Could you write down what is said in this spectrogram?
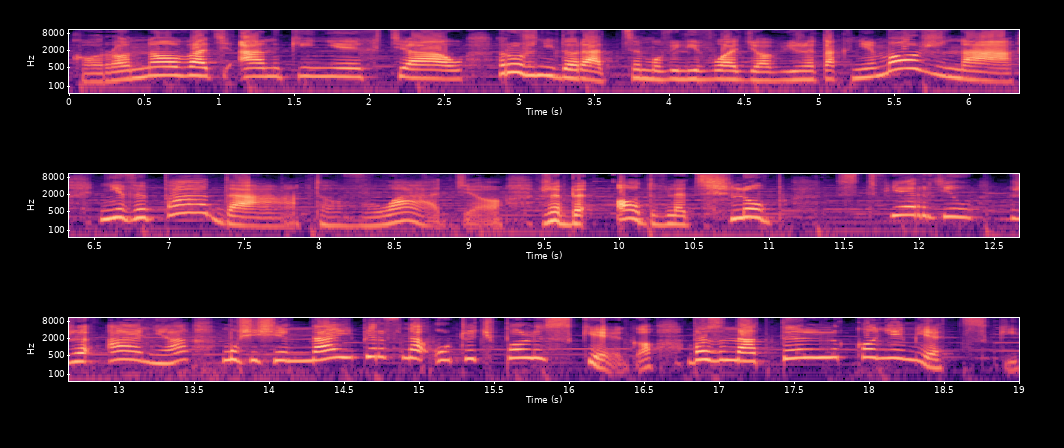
koronować Anki nie chciał. Różni doradcy mówili Władziowi, że tak nie można, nie wypada. To Władzio, żeby odwlec ślub, stwierdził, że Ania musi się najpierw nauczyć polskiego, bo zna tylko niemiecki.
